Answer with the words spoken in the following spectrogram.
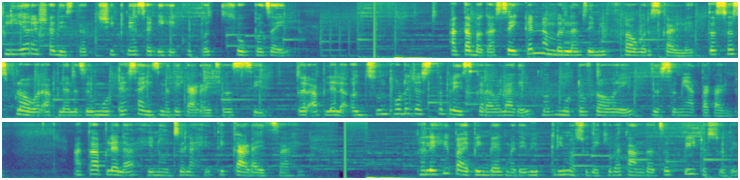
क्लिअर अशा दिसतात. शिकण्यासाठी हे खूपच सोपं जाईल. आता बघा सेकंड नंबरला जे मी फ्लॉवर्स काढले तसंच फ्लॉवर आपल्याला जर मोठ्या साईजमध्ये काढायचं असेल तर आपल्याला अजून थोडं जास्त प्रेस करावं लागेल. मग मोठं फ्लॉवर येईल जसं मी आता काढलं. आता आपल्याला हे नोझल आहे ते काढायचं आहे. भलेही पायपिंग बॅगमध्ये व्हिपक्रीम असू दे किंवा तांदळाचं पीठ असू दे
